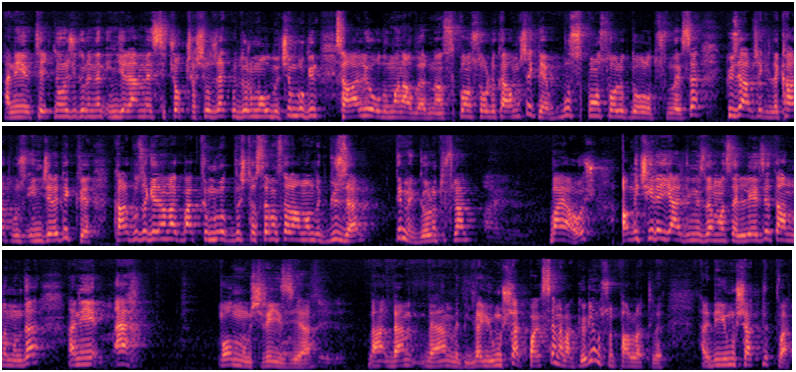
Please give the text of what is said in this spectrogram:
hani teknolojik ürünlerin incelenmesi çok şaşılacak bir durum olduğu için bugün Salihoğlu manavlarından sponsorluk almıştık ve bu sponsorluk doğrultusunda ise güzel bir şekilde Karpuz'u inceledik ve Karpuz'a genel olarak baktığımızda dış tasarımsal anlamda güzel değil mi? Görüntü falan Aynen öyle. bayağı hoş. Ama içeriye geldiğimiz zamansa lezzet anlamında hani eh Olmamış reis ya. Ben, ben beğenmedim. Ya yumuşak baksana bak görüyor musun parlaklığı? Hani bir yumuşaklık var.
